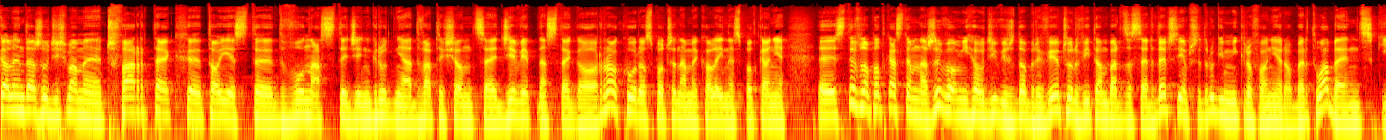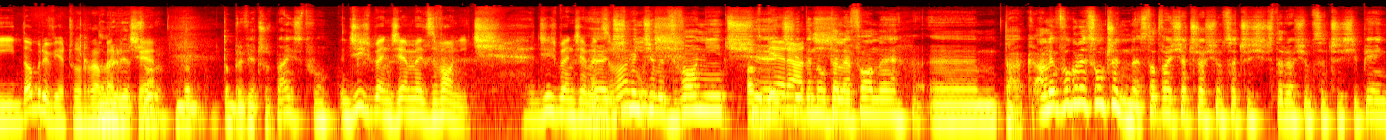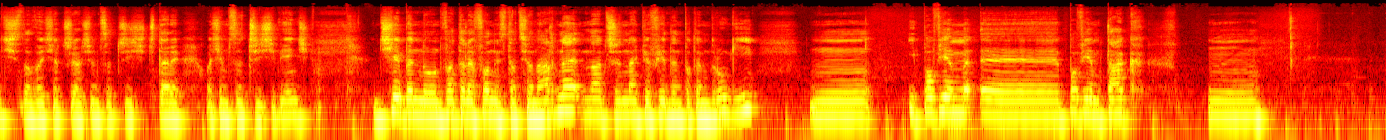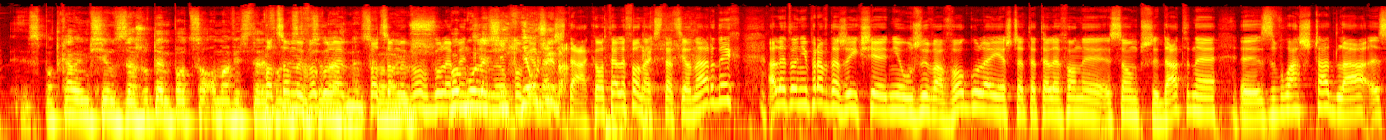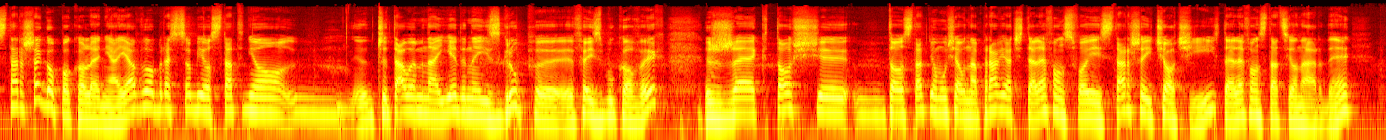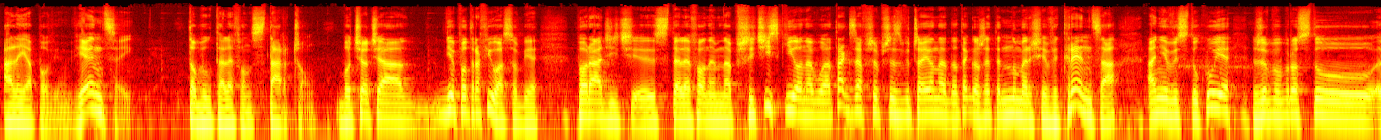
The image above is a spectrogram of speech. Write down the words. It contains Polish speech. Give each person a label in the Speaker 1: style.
Speaker 1: Kalendarzu dziś mamy czwartek, to jest 12 dzień grudnia 2019 roku. Rozpoczynamy kolejne spotkanie e, z Tyflo Podcastem na żywo. Michał Dziwisz, dobry wieczór, witam bardzo serdecznie. Przy drugim mikrofonie Robert Łabęcki. Dobry wieczór, Robercie.
Speaker 2: Dobry wieczór, dobry wieczór Państwu.
Speaker 1: Dziś będziemy dzwonić. Dziś będziemy dzwonić.
Speaker 2: Dziś będziemy dzwonić,
Speaker 1: odbierać.
Speaker 2: dzisiaj będą telefony, ym, tak, ale w ogóle są czynne. 123 834 835, 123 834 835. Dzisiaj będą dwa telefony stacjonarne, znaczy najpierw jeden, potem drugi. Ym, I powiem, yy, powiem tak, yy, spotkałem się z zarzutem, po co omawiać telefony
Speaker 1: po co my w ogóle, po co my w ogóle,
Speaker 2: w ogóle
Speaker 1: będziemy
Speaker 2: się ich nie
Speaker 1: opowiadać
Speaker 2: używa.
Speaker 1: tak, o telefonach stacjonarnych, ale to nieprawda, że ich się nie używa w ogóle. Jeszcze te telefony są przydatne, y, zwłaszcza dla starszego pokolenia. Ja wyobraź sobie, ostatnio y, czytałem na jednej z grup y, facebookowych, że ktoś to ostatnio musiał naprawiać telefon swojej starszej cioci, telefon stacjonarny, ale ja powiem więcej to był telefon starczą, bo ciocia nie potrafiła sobie poradzić e, z telefonem na przyciski. Ona była tak zawsze przyzwyczajona do tego, że ten numer się wykręca, a nie wystukuje, że po prostu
